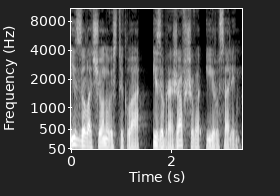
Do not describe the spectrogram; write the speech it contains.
из золоченого стекла, изображавшего Иерусалим.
